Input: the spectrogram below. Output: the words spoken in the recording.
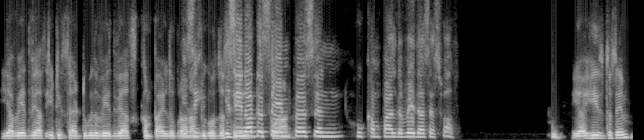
Yeah, Vedvyas. It is said to be the Vedvyas compiled the Puranas he, because the is same he not the same person who compiled the Vedas as well? Yeah, he's the same.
